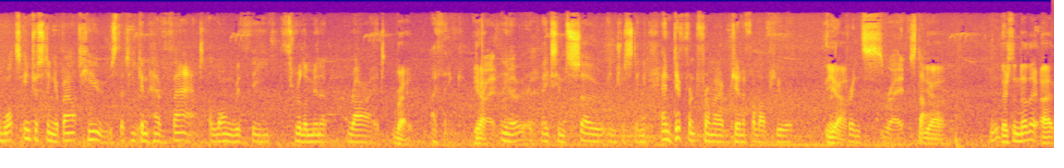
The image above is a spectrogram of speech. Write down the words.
what's interesting about Hughes, that he can have that along with the thriller minute ride, Right. I think. Yeah. Right. You know, it makes him so interesting and different from a Jennifer Love Hewitt, Yeah. Prinze Right. style. Yeah. There's another uh,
